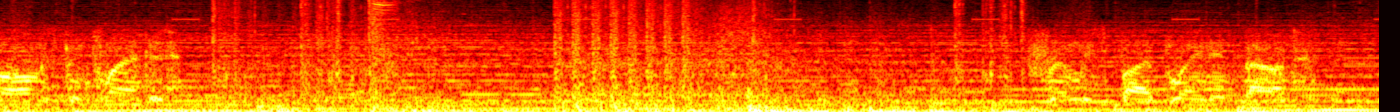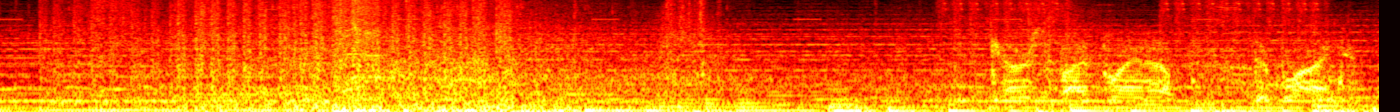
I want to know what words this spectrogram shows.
Bomb has been planted. Friendly spy plane inbound. Counter spy plane up. They're blind.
